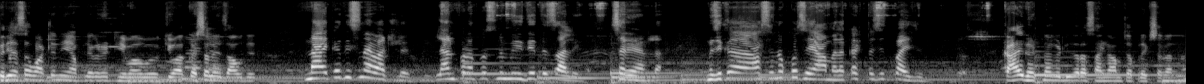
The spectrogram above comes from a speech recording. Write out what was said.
कधी असं वाटलं नाही आपल्याकडे ठेवावं किंवा कशाला जाऊ देत? नाही कधीच नाही वाटलं. लहानपणापासून मी देतच आले सगळ्यांना. म्हणजे असं नकोच आहे आम्हाला कष्टाचीच पाहिजे. काय घटना घडली जरा सांगा आमच्या प्रेक्षकांना.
